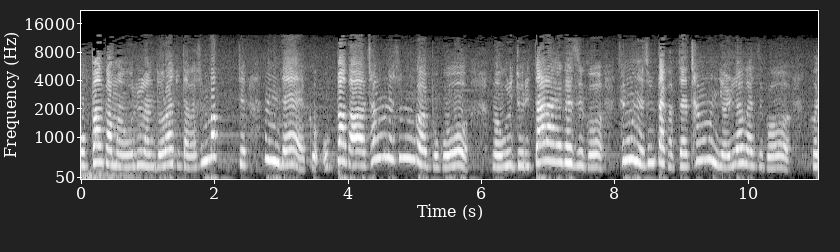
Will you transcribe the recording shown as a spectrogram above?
오빠가 막 우리랑 놀아주다가 숨바꼭질 하는데 그 오빠가 창문에 숨는 걸 보고 막 우리 둘이 따라해가지고 창문에 숨다 갑자기 창문 열려가지고 그거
